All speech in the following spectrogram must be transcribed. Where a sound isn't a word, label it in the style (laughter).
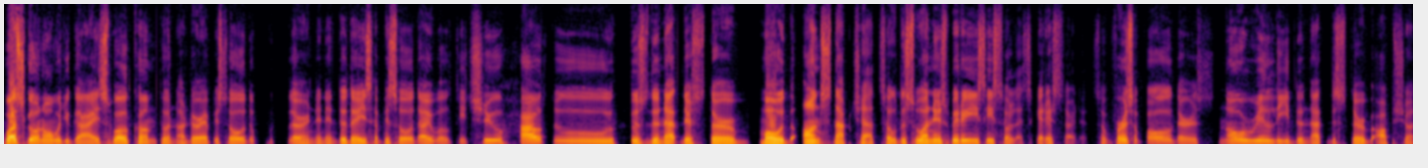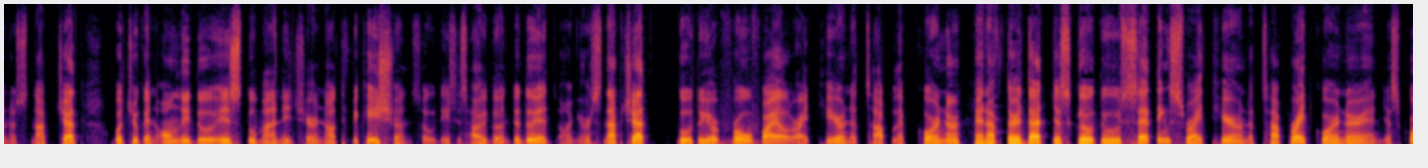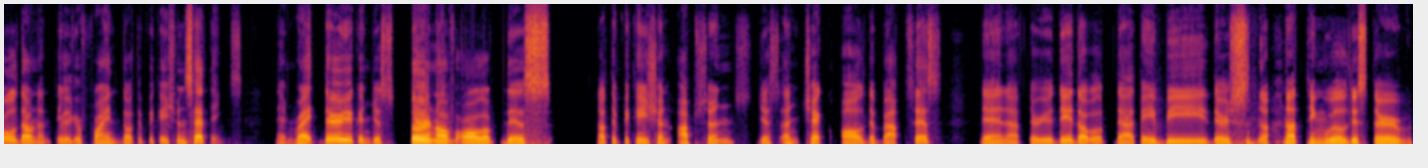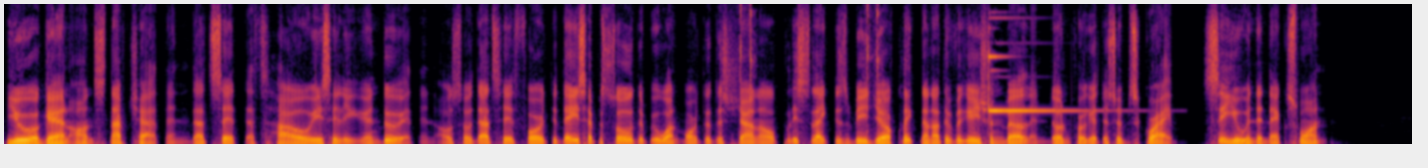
What's going on with you guys? Welcome to another episode of Quick Learn. And in today's episode, I will teach you how to use Do Not Disturb mode on Snapchat. So this one is pretty easy, so let's get it started. So first of all, there's no really Do Not Disturb option on Snapchat. What you can only do is to manage your notifications. So this is how you're going to do it. On your Snapchat, go to your profile right here in the top left corner. And after that just go to settings right here on the top right corner and just scroll down until you find notification settings. Then right there you can just turn off all of this notification options. Just uncheck all the boxes then after you did all that, maybe there's (laughs) no, nothing will disturb you again on Snapchat. And that's it. That's how easily you can do it. And also that's it for today's episode. If you want more to this channel, please like this video, click the notification bell, and don't forget to subscribe. See you in the next one.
